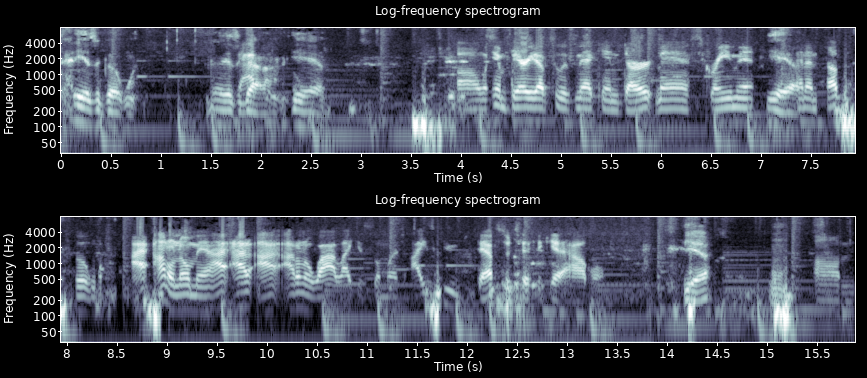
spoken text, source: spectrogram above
That is a good one. That is a good one. Yeah, Uh, with him buried up to his neck in dirt, man, screaming. yeah. And another good one. I, I don't know, man. I, I I I don't know why I like it so much. Ice Cube's Death Certificate album. Yeah. Um,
